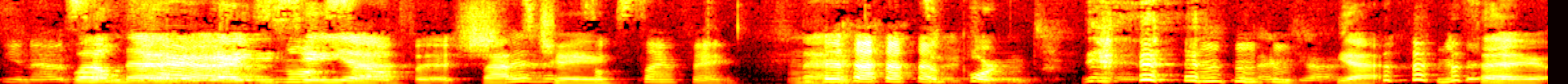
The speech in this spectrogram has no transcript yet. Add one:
You know, Well, no, self-care yeah, you not see, yeah. selfish. That's It's true. not the same thing. No. It's important. yeah. So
